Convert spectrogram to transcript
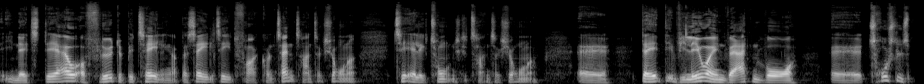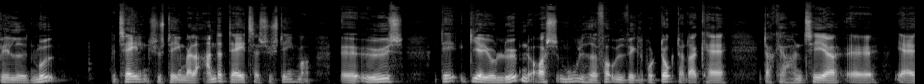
i Nets. Det er jo at flytte betalinger basalt set fra kontanttransaktioner til elektroniske transaktioner. Øh, vi lever i en verden, hvor øh, trusselsbilledet mod betalingssystemer eller andre datasystemer øh, øges det giver jo løbende også muligheder for at udvikle produkter, der kan, der kan håndtere øh, ja,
